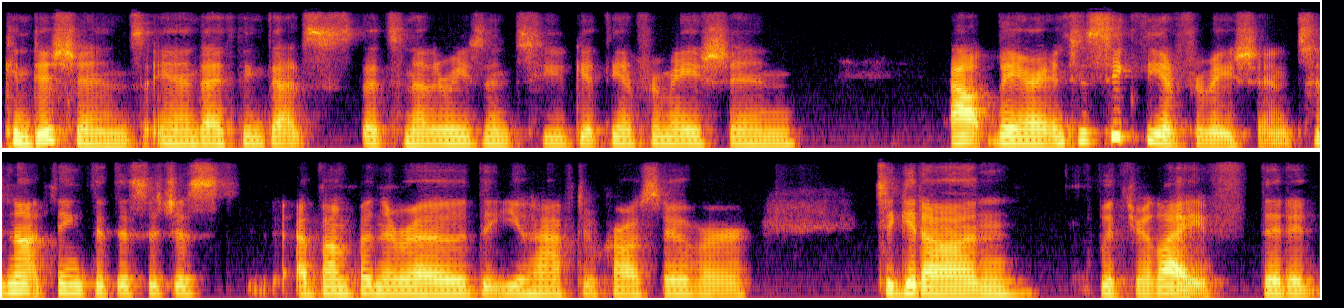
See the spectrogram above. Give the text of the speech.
conditions. And I think that's that's another reason to get the information out there and to seek the information, to not think that this is just a bump in the road that you have to cross over to get on with your life, that it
